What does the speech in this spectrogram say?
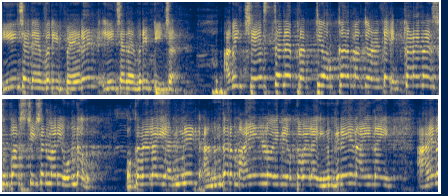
each and every parent each and every teacher అవి చేస్తేనే ప్రతి ఒక్కరి మధ్య అంటే ఎక్కడైనా సూపర్ స్టిషన్ మరి ఉండవు. ఒకవేళ ఈ అన్ని అందరి మైండ్లో ఇది ఒకవేళ ఇన్గ్రెయిన్ అయినాయి ఆయన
